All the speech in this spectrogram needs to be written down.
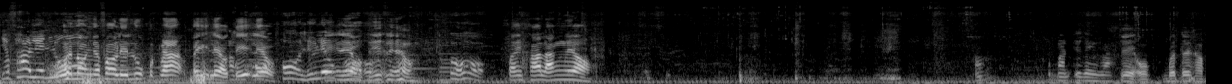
องอย่าเฝ้าเรียนลูกโอ้ยน้องจะเฝ้าเล่นลูกบักละเตะแล้วเตะแล้วโอ้เร็วเตะๆแล้วโอ้เตะแล้วโอ้โหไฟขาหลังแล้วมันจะได้วะเจออกเบิร์ดเลยครับ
